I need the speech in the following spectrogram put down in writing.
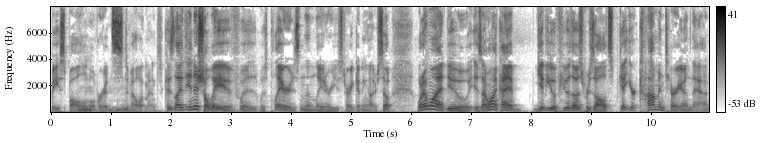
baseball over its development? Because like the initial wave was was players, and then later you started getting others. So what I want to do is I want to kind of give you a few of those results, get your commentary on that.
